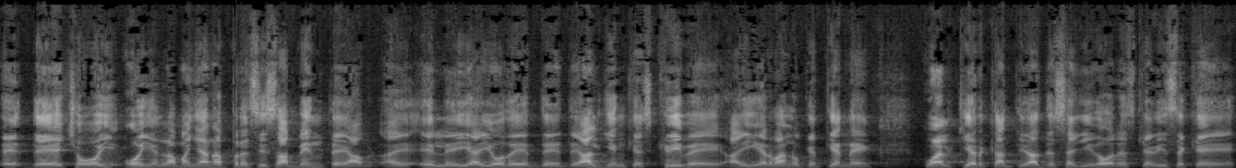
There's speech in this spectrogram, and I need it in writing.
Eh, de hecho, hoy, hoy en la mañana precisamente eh, leía yo de, de, alguien que escribe ahí, hermano, que tiene cualquier cantidad de seguidores, que dice que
